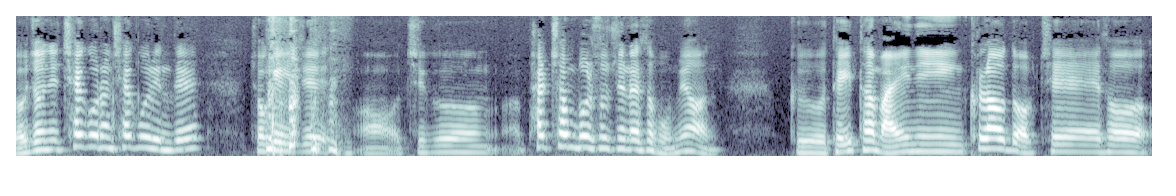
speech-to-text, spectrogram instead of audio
여전히 채굴은 채굴인데 저게 이제 어 지금 8,000불 수준에서 보면 그 data mining cloud 업체에서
